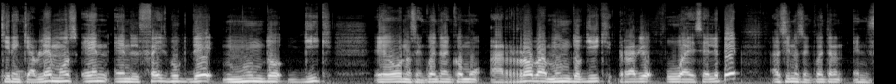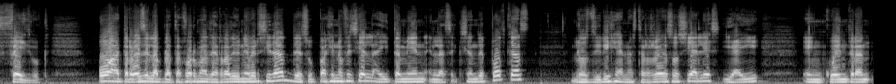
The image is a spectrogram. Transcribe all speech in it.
quieren que hablemos en, en el Facebook de Mundo Geek eh, o nos encuentran como arroba Mundo Geek Radio UASLP, así nos encuentran en Facebook o a través de la plataforma de Radio Universidad de su página oficial, ahí también en la sección de podcast, los dirige a nuestras redes sociales y ahí encuentran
